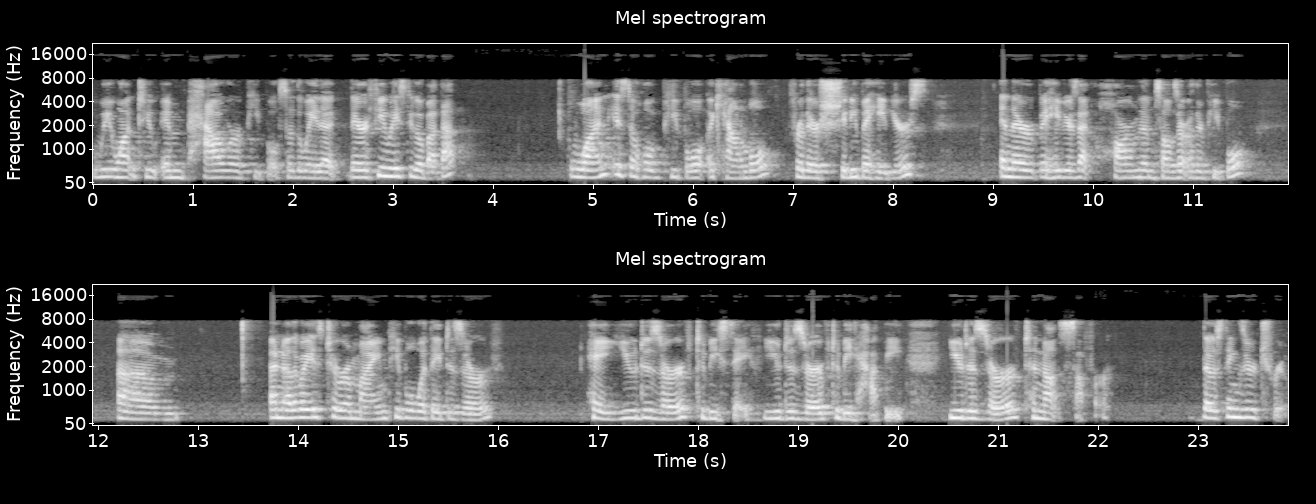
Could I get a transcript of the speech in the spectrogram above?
We want to empower people. So, the way that there are a few ways to go about that. One is to hold people accountable for their shitty behaviors and their behaviors that harm themselves or other people. Um, Another way is to remind people what they deserve. Hey, you deserve to be safe. You deserve to be happy. You deserve to not suffer. Those things are true.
